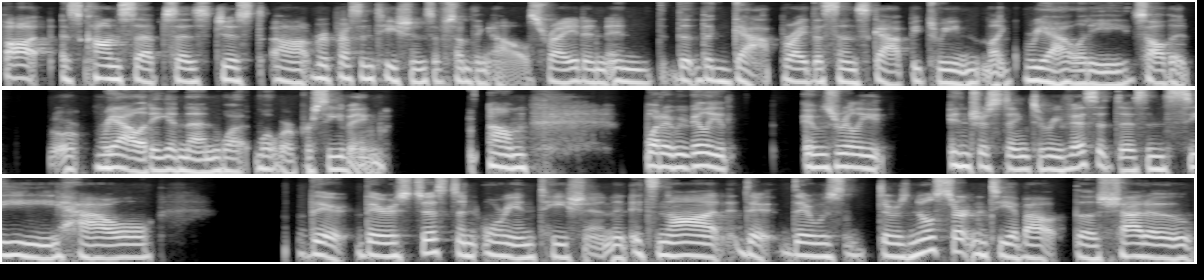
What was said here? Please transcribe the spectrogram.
thought, as concepts, as just uh, representations of something else, right? And and the the gap, right? The sense gap between like reality, solid or reality, and then what what we're perceiving. Um, what I really, it was really interesting to revisit this and see how there there's just an orientation. It, it's not there there was there was no certainty about the shadow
